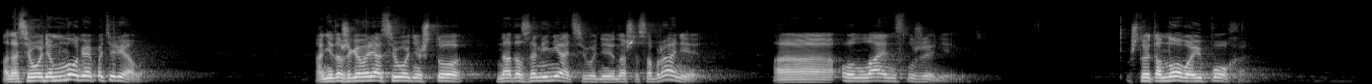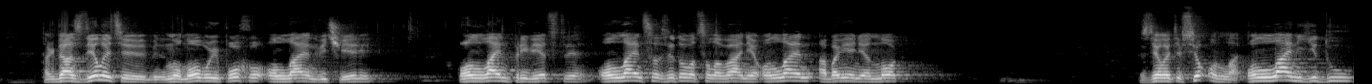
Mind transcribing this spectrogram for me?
Она сегодня многое потеряла. Они даже говорят сегодня, что надо заменять сегодня наше собрание а, онлайн-служениями. Что это новая эпоха. Тогда сделайте ну, новую эпоху онлайн-вечери, онлайн приветствие, онлайн святого целования, онлайн обомения ног. Сделайте все онлайн. Онлайн еду,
